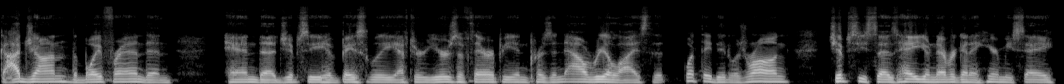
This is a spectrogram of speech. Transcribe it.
Godejohn, the boyfriend, and and uh, Gypsy have basically, after years of therapy in prison, now realized that what they did was wrong. Gypsy says, "Hey, you're never going to hear me say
